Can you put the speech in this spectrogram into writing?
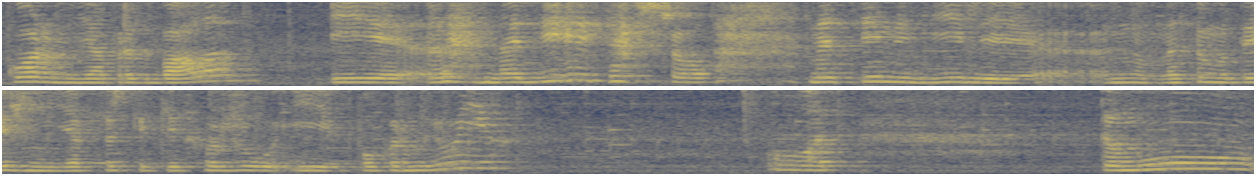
Корм я придбала і е, надіюся, що на цій неділі, е, ну на цьому тижні я все ж таки схожу і покормлю їх. От. Тому,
